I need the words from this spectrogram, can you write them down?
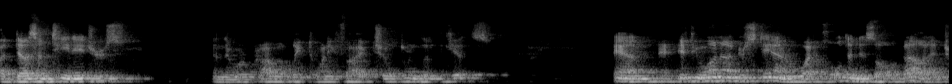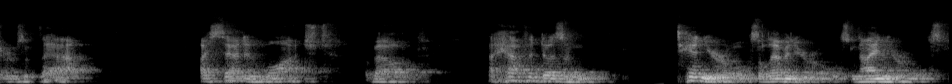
a dozen teenagers, and there were probably 25 children, little kids. And if you want to understand what Holden is all about in terms of that, I sat and watched about a half a dozen 10 year olds, 11 year olds, nine year olds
